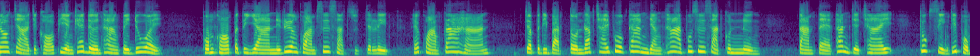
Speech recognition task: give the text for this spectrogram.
นอกจากจะขอเพียงแค่เดินทางไปด้วย ผมขอปฏิญาณในเรื่องความซื่อสัตย์สุจริต และความกล้าหาญจะปฏิบัติตนรับใช้พวกท่านอย่างทาสผู้ซื่อสัตย์คนหนึ่ง ตามแต่ท่านจะใช้ทุกสิ่งที่ผม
